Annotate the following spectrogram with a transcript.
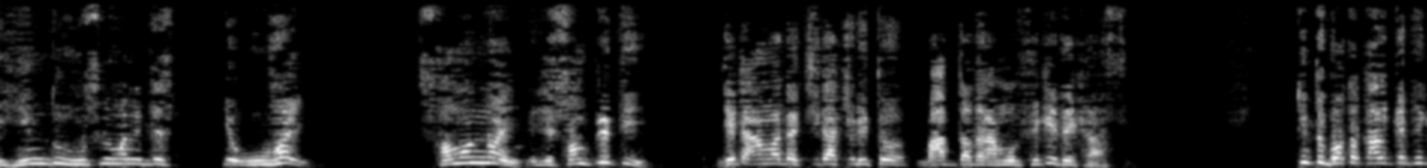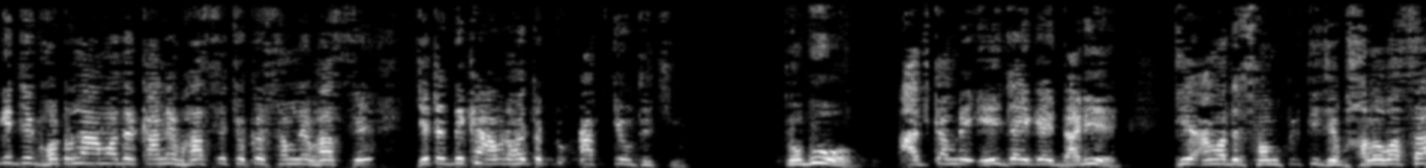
হিন্দু মুসলমানের যে যে উভয় সমন্বয়, এই যে সম্প্রীতি, যেটা আমাদের চিরাচরিত বাপ দাদার আমল থেকে দেখে আসি। কিন্তু গতকালকে থেকে যে ঘটনা আমাদের কানে ভাসছে, চোখের সামনে ভাসছে, যেটা দেখে আমরা হয়তো একটু আটকে উঠেছি। তবুও আজকে আমরা এই জায়গায় দাঁড়িয়ে যে আমাদের সম্প্রীতি যে ভালোবাসা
